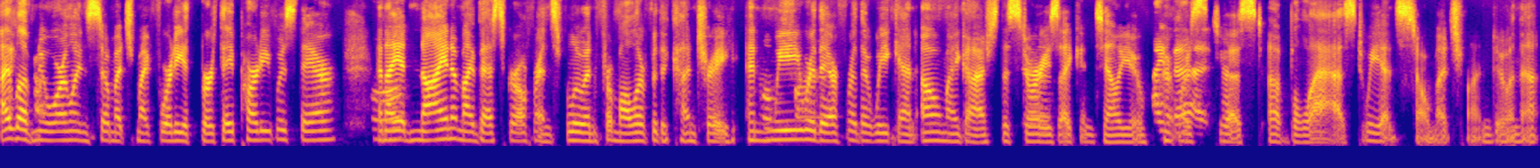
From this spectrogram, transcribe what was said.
I love New Orleans so much. My 40th birthday party was there, and I had nine of my best girlfriends flew in from all over the country, and oh, we fun. were there for the weekend. Oh my gosh, the stories yeah. I can tell you! I it bet. was just a blast. We had so much fun doing that.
